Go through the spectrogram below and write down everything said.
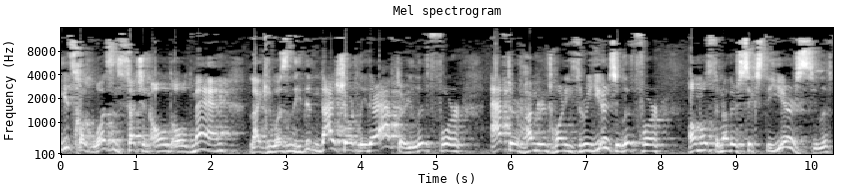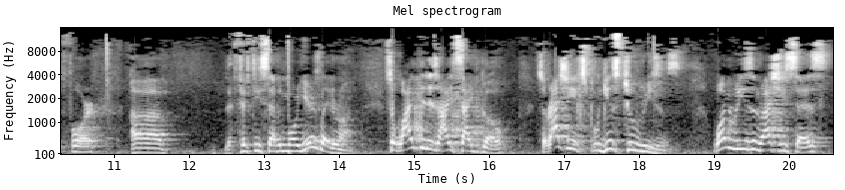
Yitzchak wasn't such an old, old man, like he wasn't, he didn't die shortly thereafter. He lived for, after 123 years, he lived for almost another 60 years. He lived for uh, the 57 more years later on. So why did his eyesight go? So Rashi gives two reasons. One reason Rashi says,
